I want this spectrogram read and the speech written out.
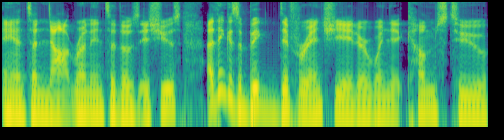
and to not run into those issues, I think is a big differentiator when it comes to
